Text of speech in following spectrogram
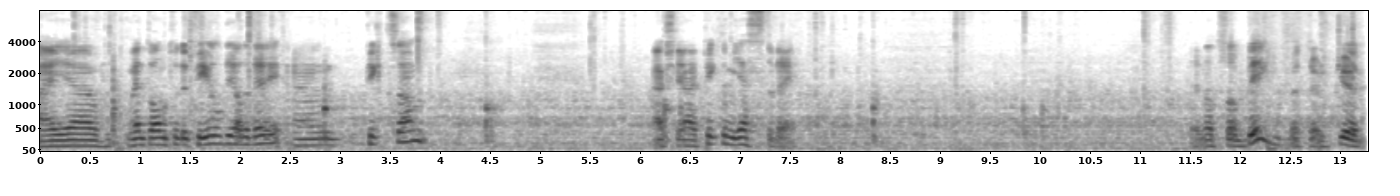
I uh, went on to the field the other day and picked some. Actually, I picked them yesterday. They're not so big, but they're good.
